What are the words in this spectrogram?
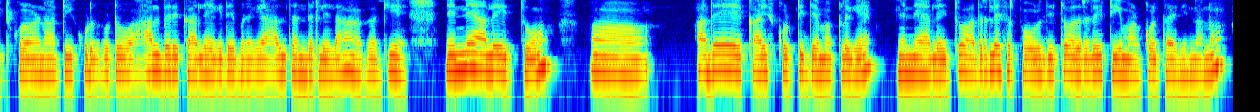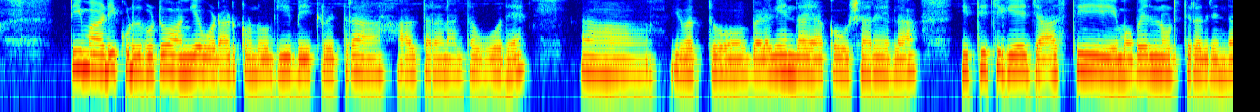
ಇಟ್ಕೊಳ್ಳೋಣ. ಟೀ ಕುಡಿದ್ಬಿಟ್ಟು ಹಾಲು ಬೇರೆ ಖಾಲಿ ಆಗಿದೆ, ಬೆಳಗ್ಗೆ ಹಾಲು ತಂದಿರಲಿಲ್ಲ. ಹಾಗಾಗಿ ನಿನ್ನೆ ಹಾಲೇ ಇತ್ತು. ಅದೇ ಕಾಯಿಸ್ಕೊಟ್ಟಿದ್ದೆ ಮಕ್ಕಳಿಗೆ ನಿನ್ನೆ ಹಾಲೇ ಇತ್ತು. ಅದರಲ್ಲೇ ಸ್ವಲ್ಪ ಉಳಿದಿತ್ತು. ಅದರಲ್ಲೇ ಟೀ ಮಾಡ್ಕೊಳ್ತಾ ಇದ್ದೀನಿ ನಾನು. ಟೀ ಮಾಡಿ ಕುಡಿದ್ಬಿಟ್ಟು ಹಂಗೆ ಓಡಾಡ್ಕೊಂಡು ಹೋಗಿ ಬೇಕ್ರಿ ಹತ್ರ ಹಾಲು ತರೋಣ ಅಂತ ಹೋದೆ. ಇವತ್ತು ಬೆಳಗ್ಗೆಯಿಂದ ಯಾಕೋ ಹುಷಾರೇ ಇಲ್ಲ. ಇತ್ತೀಚೆಗೆ ಜಾಸ್ತಿ ಮೊಬೈಲ್ ನೋಡ್ತಿರೋದ್ರಿಂದ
